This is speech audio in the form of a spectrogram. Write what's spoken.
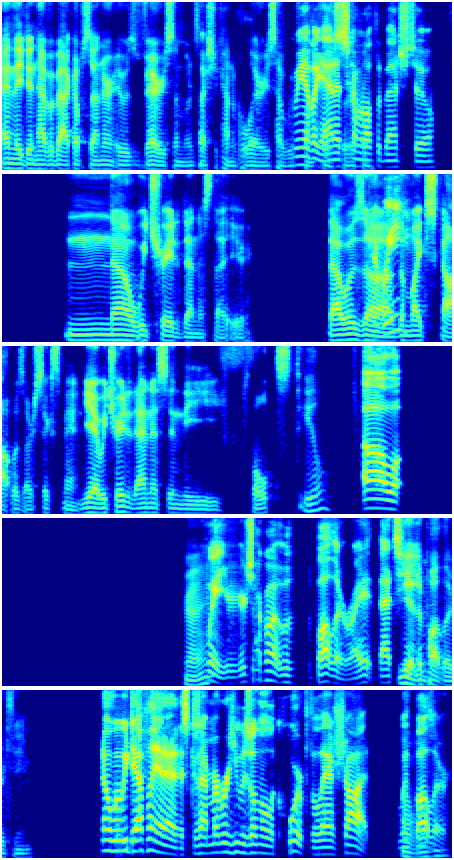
and they didn't have a backup center. It was very similar. It's actually kind of hilarious how we, We have like Ennis coming off the bench too. No, we traded Ennis that year. That was uh the Mike Scott was our sixth man. Yeah, we traded Ennis in the Fultz deal, Oh right? wait, you're talking about Butler, right? That's yeah, the Butler team. No, we definitely had Ennis because I remember he was on the court for the last shot with Oh? Butler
